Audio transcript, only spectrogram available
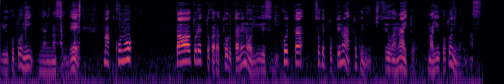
いうことになりますんで、まあこのパワーアウトレットから取るための USB、こういったソケットっていうのは特に必要がないと、ま、いうことになります。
